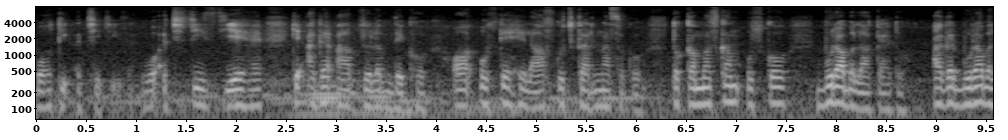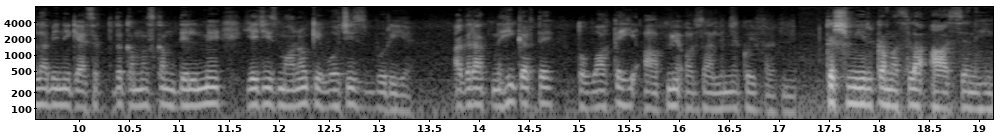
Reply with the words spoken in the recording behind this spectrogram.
بہت ہی اچھی چیز ہے۔ وہ اچھی چیز یہ ہے کہ اگر آپ ظلم دیکھو اور اس کے خلاف کچھ کر نہ سکو، تو کم از کم اس کو برا بلا کہہ دو۔ اگر برا بلا بھی نہیں کہہ سکتے، تو کم از کم دل میں یہ چیز مانو کہ وہ چیز بری ہے۔ اگر آپ نہیں کرتے، تو واقعی آپ میں اور ظالم میں کوئی فرق نہیں۔ کشمیر کا مسئلہ آج سے نہیں،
